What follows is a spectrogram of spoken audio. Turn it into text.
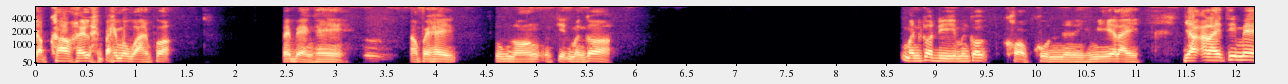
กับข้าวให้อะไรไปเมื่อวานก็ ไปแบ่งให้เออเอาไปให้ลูกน้องกินมันก็ มันก็ดีมันก็ขอบคุณอะไรอย่างเงี้ยมีอะไร อยากอะไรที่แม่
